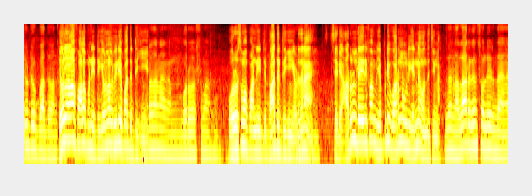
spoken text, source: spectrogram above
யூடியூப் பார்த்து வந்து எவ்வளோ நாளாக ஃபாலோ பண்ணிட்டு இருக்கீங்க? எவ்வளோ நாள் வீடியோ பார்த்துட்டு இருக்கீங்க? தான் ஒரு வருஷமா ஒரு வருஷமா பண்ணிட்டு பார்த்துட்டு இருக்கீங்க அப்படிதானே? சரி அருள் டைரி ஃபார்ம் எப்படி வரணும்? உங்களுக்கு என்ன வந்துச்சுங்கண்ணா? இல்லை நல்லா இருக்குன்னு சொல்லியிருந்தாங்க.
